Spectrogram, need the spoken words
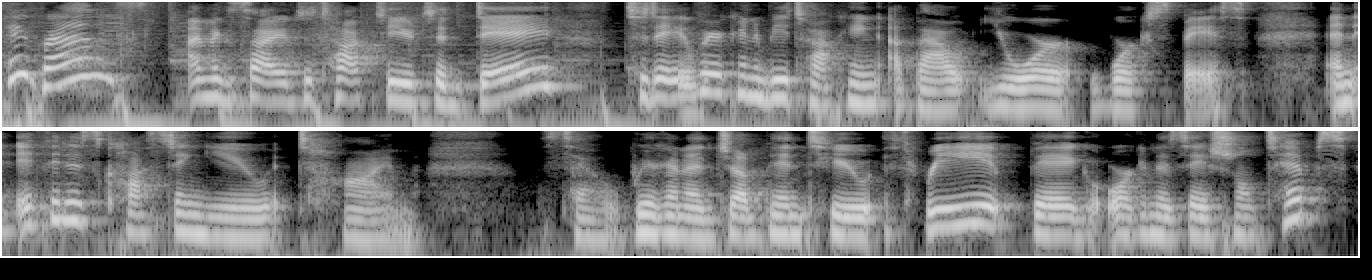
Hey, friends! I'm excited to talk to you today. Today, we're going to be talking about your workspace and if it is costing you time. So, we're going to jump into three big organizational tips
